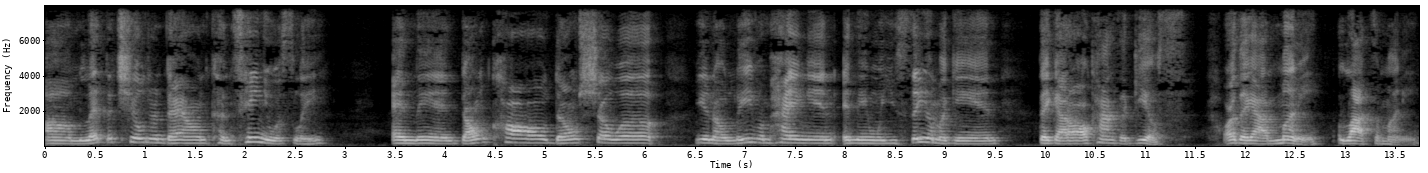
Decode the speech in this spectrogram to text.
um, let the children down continuously and then don't call, don't show up, you know, leave them hanging. And then when you see them again, they got all kinds of gifts or they got money, lots of money.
